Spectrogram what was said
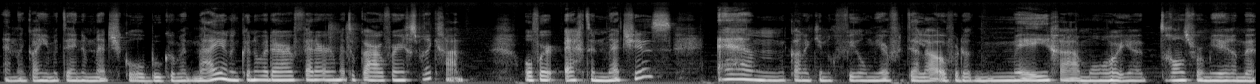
En dan kan je meteen een match call boeken met mij. En dan kunnen we daar verder met elkaar over in gesprek gaan. Of er echt een match is. En kan ik je nog veel meer vertellen over dat mega mooie, transformerende,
